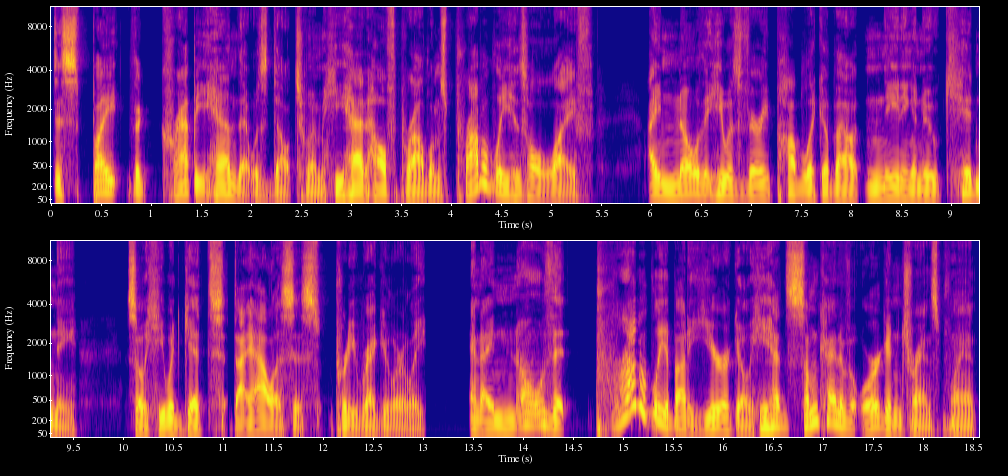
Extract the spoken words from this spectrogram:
Despite the crappy hand that was dealt to him, he had health problems probably his whole life. I know that he was very public about needing a new kidney, so he would get dialysis pretty regularly. And I know that probably about a year ago, he had some kind of organ transplant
